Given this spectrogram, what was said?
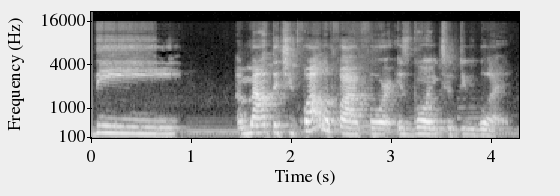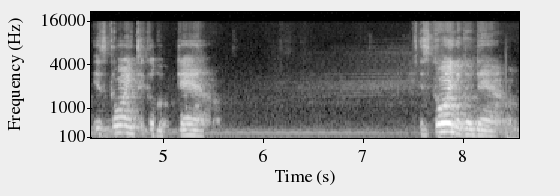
the amount that you qualify for is going to do what? It's going to go down. It's going to go down.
